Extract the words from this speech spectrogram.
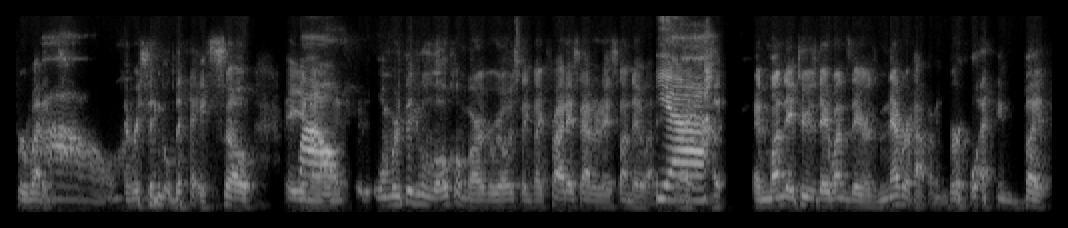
for weddings. Wow. Every single day. So, you wow. know, when we're thinking of the local market, we always think like Friday, Saturday, Sunday weddings. Yeah. Right? And Monday, Tuesday, Wednesday is never happening for a wedding, but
